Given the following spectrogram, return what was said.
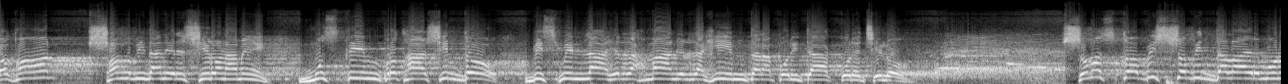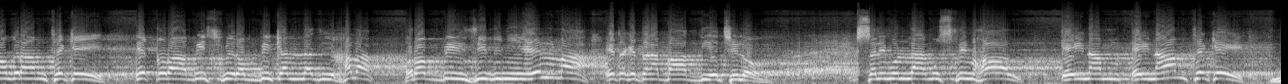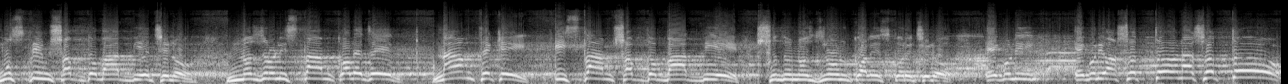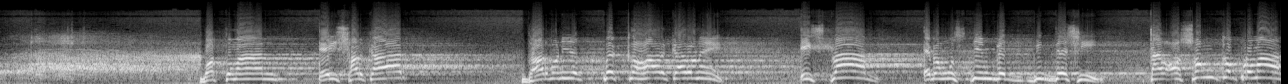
তখন সংবিধানের শিরোনামে মুসলিম প্রথা সিদ্ধ বিসমিল্লাহ রহমান রাহিম তারা পরিত্যাগ করেছিল। সমস্ত বিশ্ববিদ্যালয়ের মনোগ্রাম থেকে একরা বিস্মি রব্বি কাল্লাজি খালাক, রব্বি জিদনি এলমা এটাকে তারা বাদ দিয়েছিল। সলিমুল্লাহ মুসলিম হল এই নাম এই নাম থেকে মুসলিম শব্দ বাদ দিয়েছিল। নজরুল ইসলাম কলেজের নাম থেকে ইসলাম শব্দ বাদ দিয়ে শুধু নজরুল কলেজ করেছিল। এগুলি এগুলি অসত্য না সত্য? বর্তমান এই সরকার ধর্মনিরপেক্ষ হওয়ার কারণে ইসলাম এবং মুসলিম বিদ্বেষী, তার অসংখ্য প্রমাণ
